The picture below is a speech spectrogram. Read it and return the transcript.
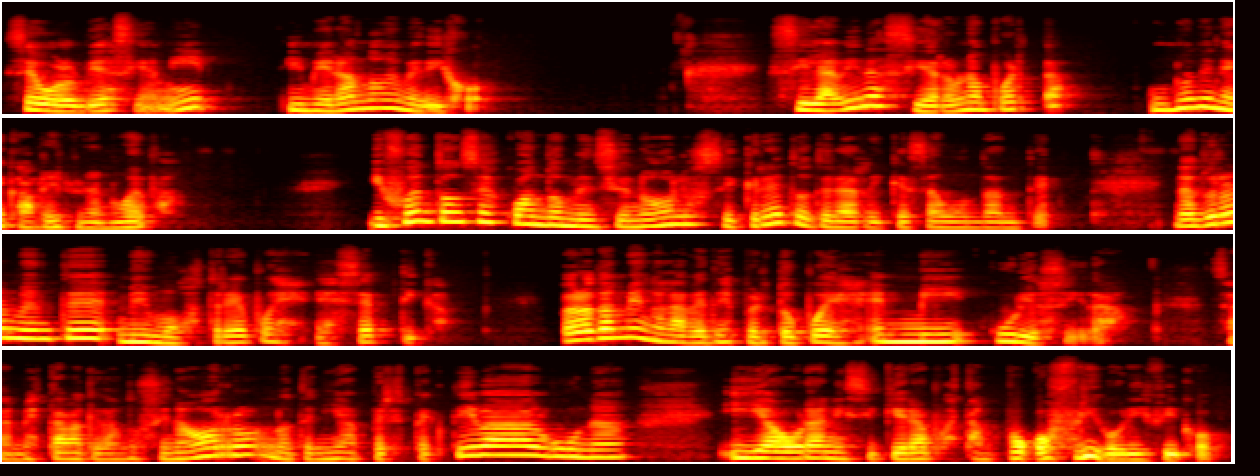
se volvió hacia mí y mirándome me dijo, si la vida cierra una puerta, uno tiene que abrir una nueva. Y fue entonces cuando mencionó los secretos de la riqueza abundante. Naturalmente me mostré pues escéptica, pero también a la vez despertó pues en mi curiosidad. O sea, me estaba quedando sin ahorro, no tenía perspectiva alguna y ahora ni siquiera pues tampoco frigorífico.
